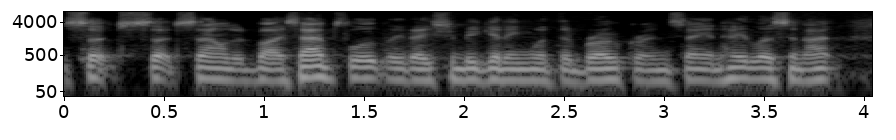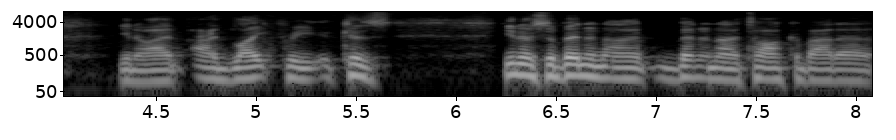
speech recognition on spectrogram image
such such sound advice. Absolutely, they should be getting with the broker and saying, "Hey, listen, I, you know, I, I'd like for you because." you know, so Ben and I, Ben and I talk about uh,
